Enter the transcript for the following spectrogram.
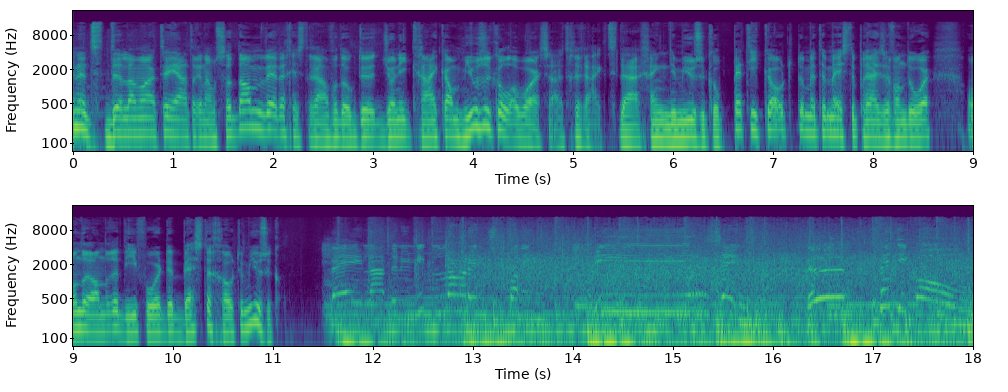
In het De Lamar Theater in Amsterdam werden gisteravond ook de Johnny Kraaikamp Musical Awards uitgereikt. Daar ging de musical Petticoat er met de meeste prijzen vandoor. Onder andere die voor de beste grote musical. Wij laten u niet langer in spanning. Hier zijn de Petticoat.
